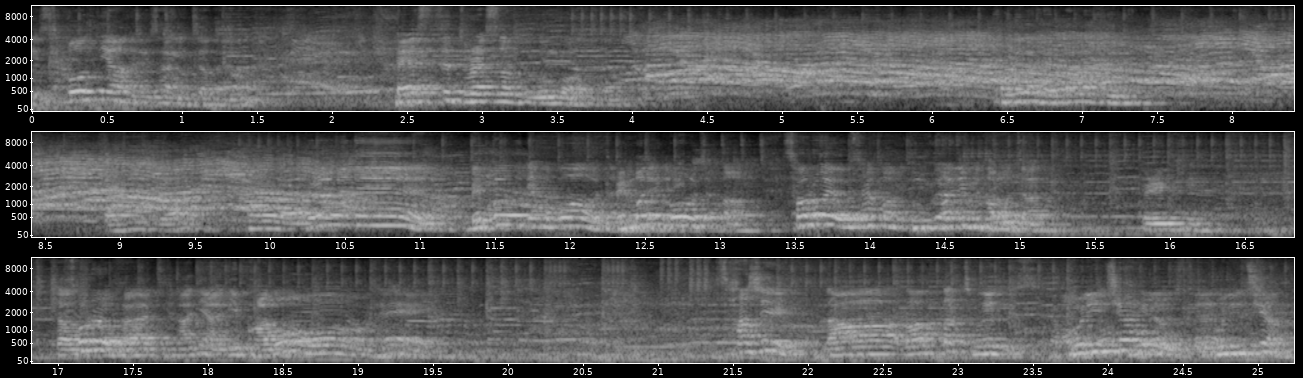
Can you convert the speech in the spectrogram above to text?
이 스포티한 의상 있잖아요. 베스트 드레서 누군 것 같아요? 것 같은 그러면은 멤버들이 한번 뽑아보자. 멤버들 뽑아보자. 서로의 옷을 한번 동그랗게 다 보자. 이렇게. 자, 서로를 봐야지. 아니 아니 봐도 해. 사실 나난딱 정해져 있어. 본인 취향이죠. 본인 취향.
